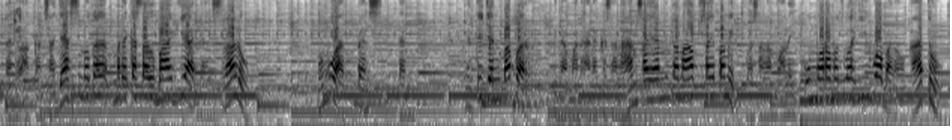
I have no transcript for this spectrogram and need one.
kita doakan saja semoga mereka selalu bahagia dan selalu membuat fans dan netizen baper bila mana ada kesalahan saya minta maaf saya pamit. Wassalamualaikum warahmatullahi wabarakatuh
